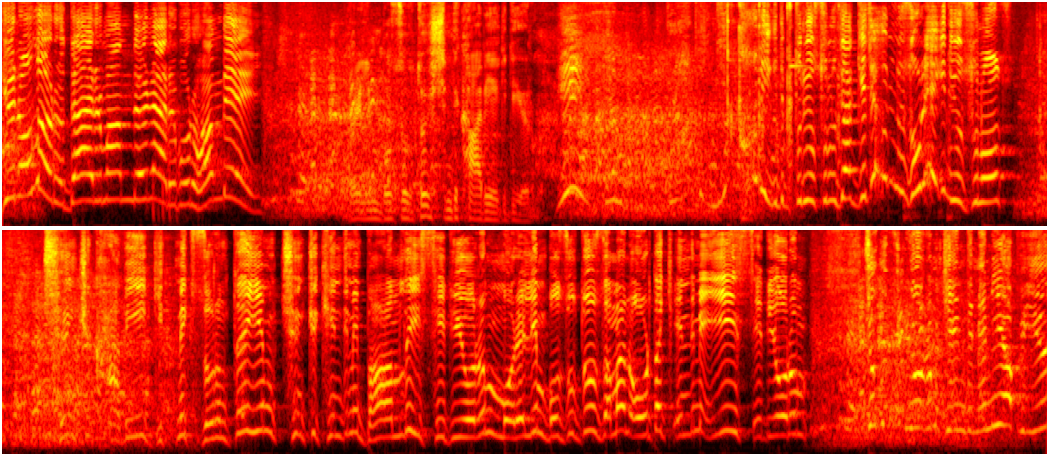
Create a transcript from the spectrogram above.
Gün olur derman döner Burhan Bey. Elim bozuldu. Şimdi kahveye gidiyorum. Hey, niye kahveye gidip duruyorsunuz ya? Gece gündüz oraya gidiyorsunuz. Çünkü kahveye gitmek zorundayım. Çünkü kendimi bağımlı hissediyorum. Moralim bozulduğu zaman orada kendimi iyi hissediyorum. Çok üzülüyorum kendime. Ne yapayım?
